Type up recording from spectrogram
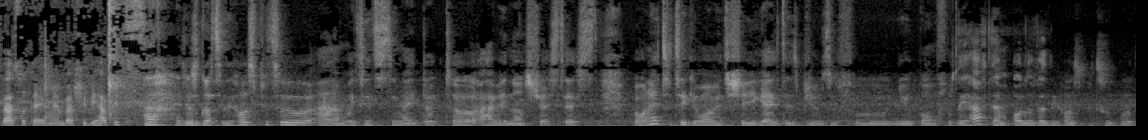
that's what i remember. She'll be happy to see. Ah, i just got to the hospital and i'm waiting to see my doctor. I have a non-stress test but i wanted to take a moment to show you guys this beautiful newborn food. They have them all over the hospital but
